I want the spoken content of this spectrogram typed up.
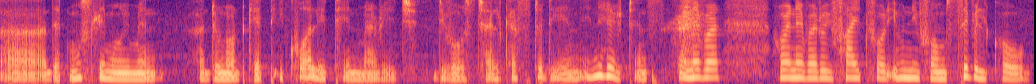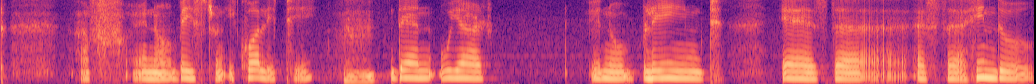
uh, that Muslim women uh, do not get equality in marriage, divorce, child custody, and inheritance. Whenever, whenever we fight for uniform civil code, of, you know, based on equality, Mhm. then we are, you know, blamed as the as the Hindu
